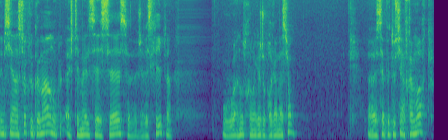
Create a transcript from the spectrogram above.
même s'il y a un socle commun, donc HTML, CSS, JavaScript, ou un autre langage de programmation. Euh, ça peut être aussi un framework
